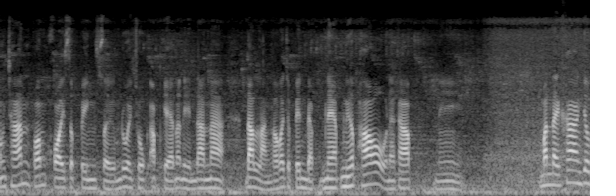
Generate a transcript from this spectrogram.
2 ชั้น พร้อมคอยสปริงเสริมด้วยโชคอัพแกนนั่นเองด้านหน้า ด้านหลังเขาก็จะเป็นแบบแนบเนื้อเผานะครับนี่บันไดข้างเจ้า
